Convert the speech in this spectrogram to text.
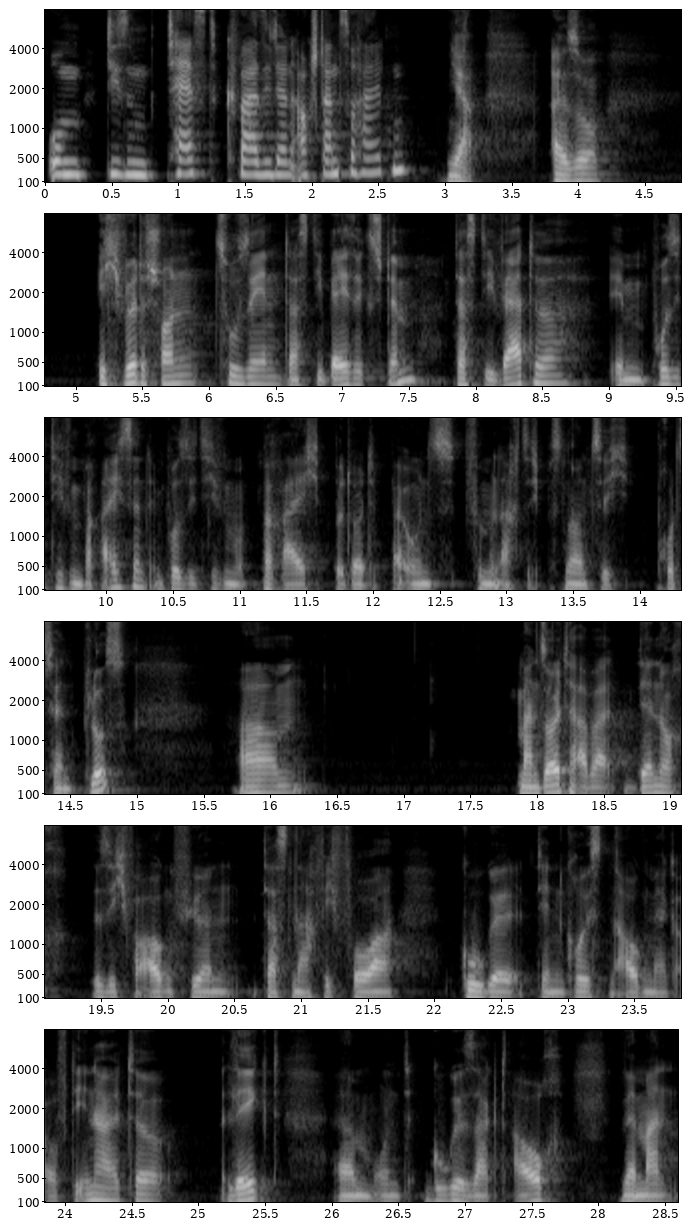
um diesem Test quasi dann auch standzuhalten? Ja, also ich würde schon zusehen, dass die Basics stimmen, dass die Werte im positiven Bereich sind. Im positiven Bereich bedeutet bei uns 85 bis 90 Prozent plus. Ähm, man sollte aber dennoch sich vor Augen führen, dass nach wie vor Google den größten Augenmerk auf die Inhalte legt. Ähm, und Google sagt auch, wenn man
